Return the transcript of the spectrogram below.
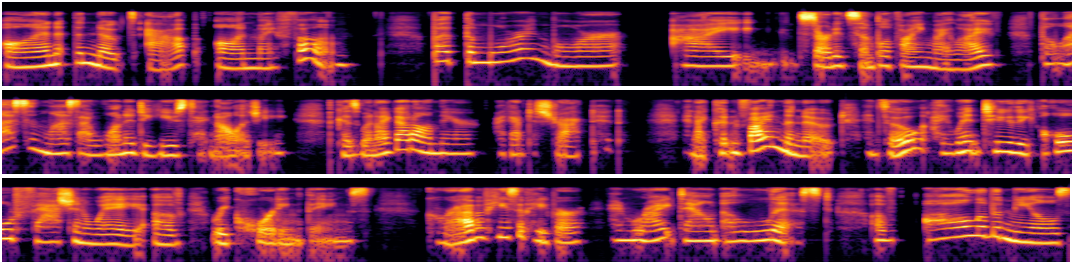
on the Notes app on my phone. But the more and more I started simplifying my life, the less and less I wanted to use technology because when I got on there, I got distracted and I couldn't find the note. And so I went to the old fashioned way of recording things. Grab a piece of paper and write down a list of all of the meals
